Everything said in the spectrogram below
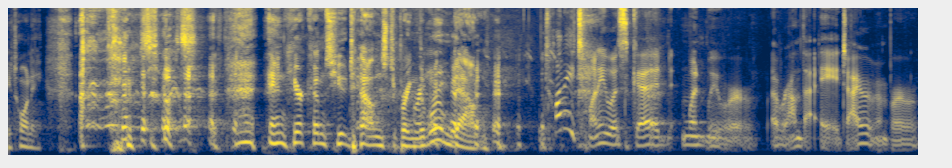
2020. And here comes Hugh Downs to bring the room down. 2020 was good when we were around that age. I remember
